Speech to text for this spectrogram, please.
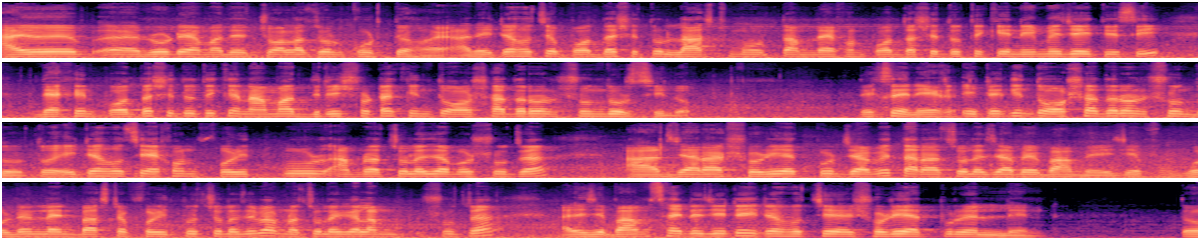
হাইওয়ে রোডে আমাদের চলাচল করতে হয়। আর এটা হচ্ছে পদ্মা সেতুর লাস্ট মুহূর্তে। আমরা এখন পদ্মা সেতু থেকে নেমে যাইতেছি। দেখেন পদ্মা সেতু থেকে নামার দৃশ্যটা কিন্তু অসাধারণ সুন্দর ছিল। দেখছেন? এটা কিন্তু অসাধারণ সুন্দর। তো এটা হচ্ছে এখন ফরিদপুর, আমরা চলে যাব সোজা। আর যারা শরীয়তপুর যাবে, তারা চলে যাবে বামে। এই যে গোল্ডেন লাইন বাসটা ফরিদপুর চলে যাবে, আমরা চলে গেলাম সোজা। আর এই যে বাম সাইডে যেটা, এটা হচ্ছে শরীয়তপুরের লেন তো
